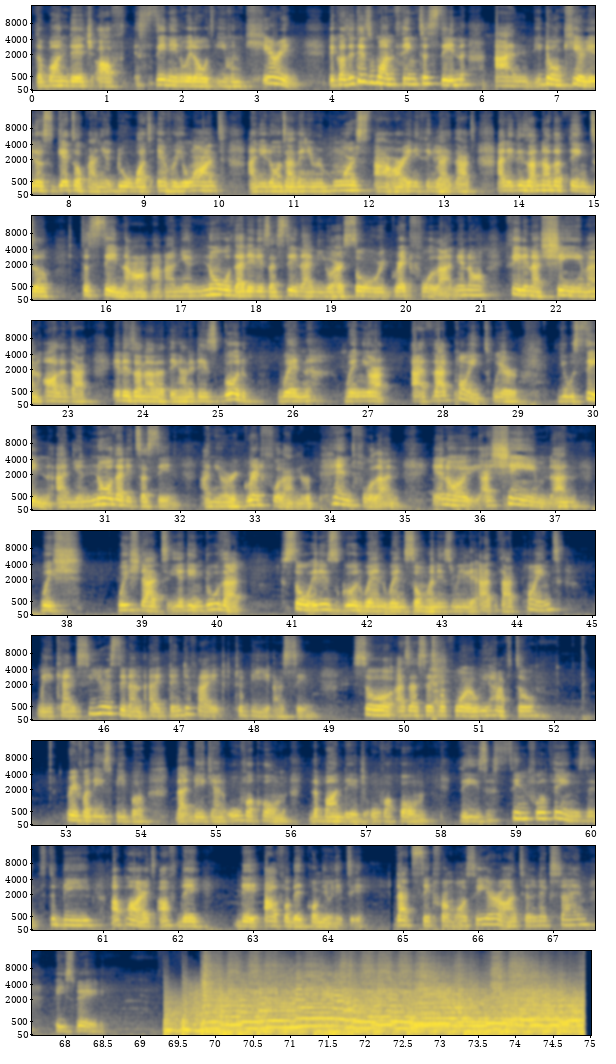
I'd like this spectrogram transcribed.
the bondage of sinning without even caring. Because it is one thing to sin and you don't care, you just get up and you do whatever you want and you don't have any remorse uh, or anything like that. And it is another thing to to sin uh, uh, and you know that it is a sin and you are so regretful and you know feeling ashamed and all of that it is another thing and it is good when when you're at that point where you sin and you know that it's a sin and you're regretful and repentful and you know ashamed and wish wish that you didn't do that so it is good when when someone is really at that point we can see your sin and identify it to be a sin. So, as I said before, we have to pray for these people that they can overcome the bondage, overcome these sinful things it's to be a part of the the alphabet community. That's it from us here. Until next time peace be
